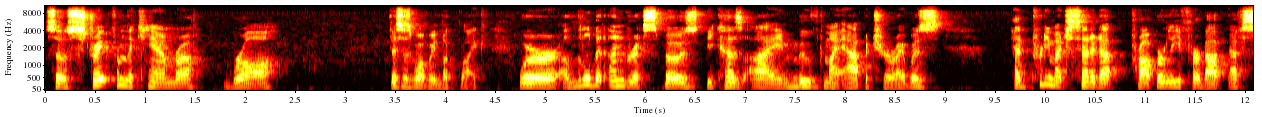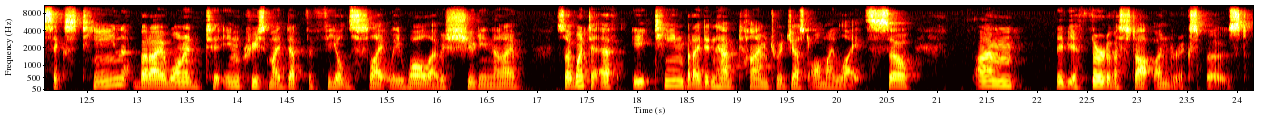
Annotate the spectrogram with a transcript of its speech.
So straight from the camera, raw, this is what we look like. We're a little bit underexposed because I moved my aperture. I was had pretty much set it up properly for about f16, but I wanted to increase my depth of field slightly while I was shooting, and I so I went to f18, but I didn't have time to adjust all my lights. So I'm maybe a third of a stop underexposed.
